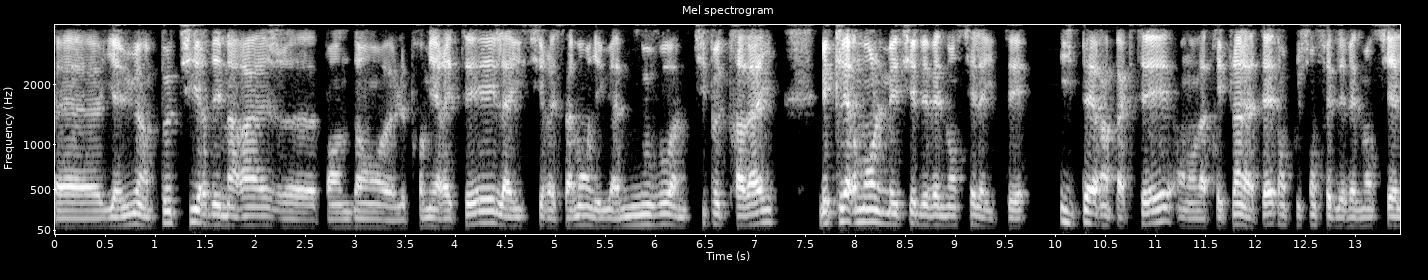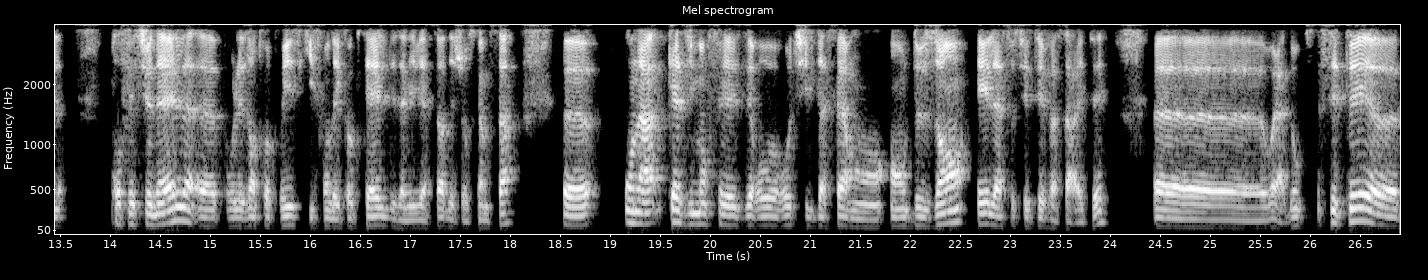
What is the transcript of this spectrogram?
Euh, il y a eu un petit redémarrage euh, pendant euh, le premier été. Là, ici récemment, il y a eu à nouveau un petit peu de travail. Mais clairement, le métier de l'événementiel a été hyper impacté. On en a pris plein la tête. En plus, on fait de l'événementiel professionnel euh, pour les entreprises qui font des cocktails, des anniversaires, des choses comme ça. Euh, on a quasiment fait zéro euro de chiffre d'affaires en, deux ans et la société va s'arrêter. Euh, voilà, donc c'était euh,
